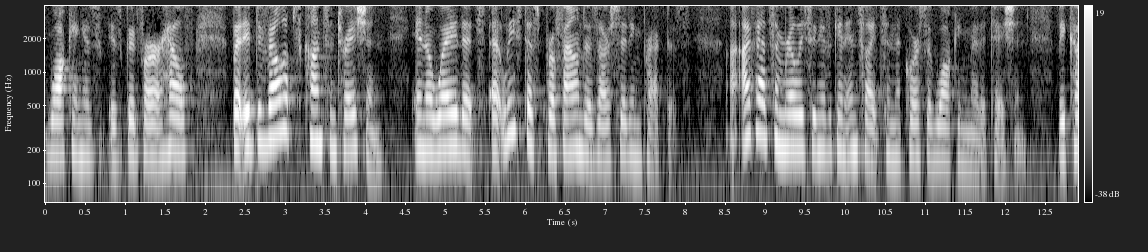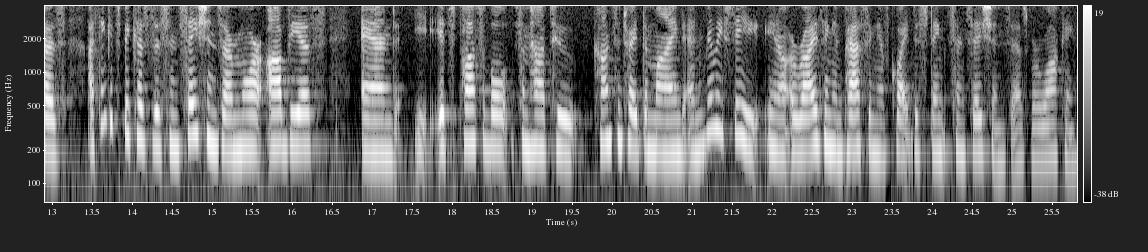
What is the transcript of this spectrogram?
walking is, is good for our health, but it develops concentration in a way that's at least as profound as our sitting practice. I've had some really significant insights in the course of walking meditation because I think it's because the sensations are more obvious and it's possible somehow to concentrate the mind and really see, you know, arising and passing of quite distinct sensations as we're walking.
